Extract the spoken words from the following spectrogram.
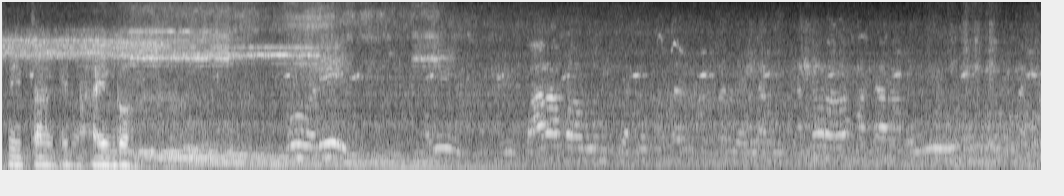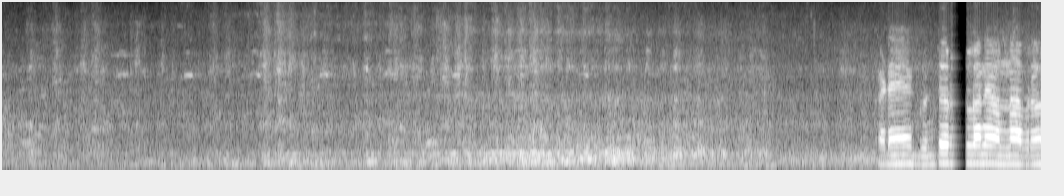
హాయ్ బ్రో ఇక్కడే గుంటూరులోనే ఉన్నా బ్రో.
